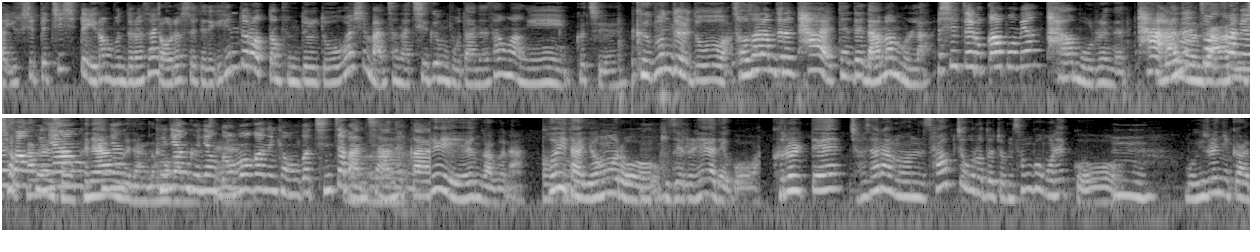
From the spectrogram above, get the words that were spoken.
60대, 70대 이런 분들은 사실 어렸을 때 되게 힘들었던 분들도 훨씬 많잖아. 지금보다는 상황이. 그렇지. 그분들도 저 사람들은 다 알 텐데 나만 몰라. 실제로 까보면 다 모르는. 다 아는 모르는데 척 아는 하면서 척하면서 그냥 그냥 그냥 그냥 그냥 그냥 넘어가는 거지. 넘어가는 경우가 진짜 많지 어, 어. 않을까. 해외 여행 가거나 거의 어. 다 영어 로 음. 기재를 해야 되고 그럴 때 저 사람은 사업적으로도 좀 성공을 했고 음. 뭐 이러니까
